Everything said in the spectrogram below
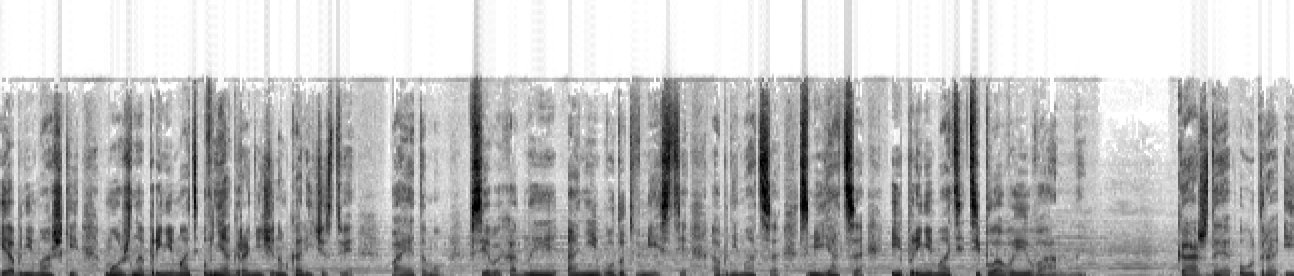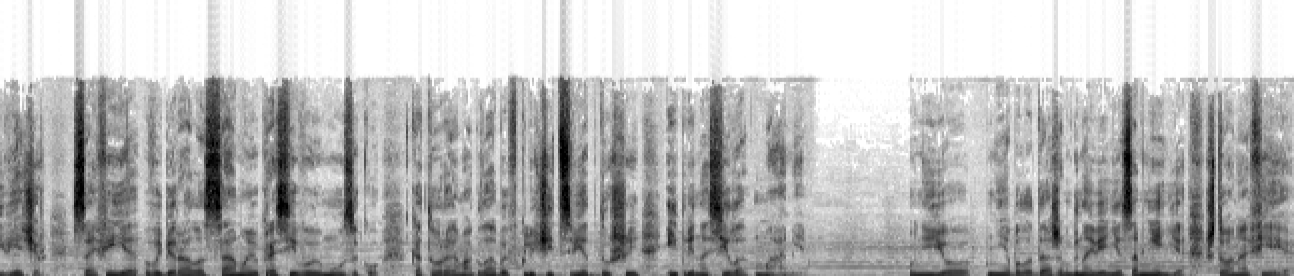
и обнимашки можно принимать в неограниченном количестве, поэтому все выходные они будут вместе обниматься, смеяться и принимать тепловые ванны. Каждое утро и вечер София выбирала самую красивую музыку, которая могла бы включить свет души и приносила маме. У нее не было даже мгновения сомнения, что она фея,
